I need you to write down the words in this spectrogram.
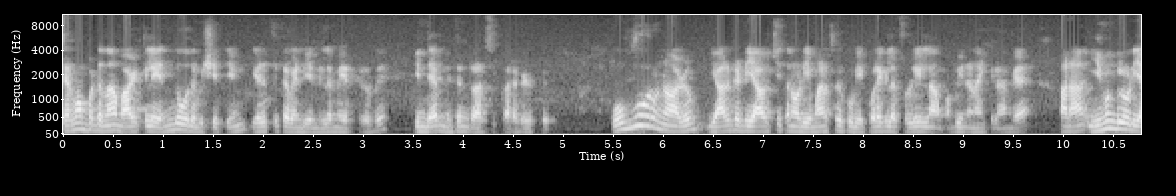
சிரமப்பட்டு தான் வாழ்க்கையில் எந்த ஒரு விஷயத்தையும் எடுத்துக்க வேண்டிய நிலைமை இருக்கிறது இந்த மிதுன் ராசிக்காரர்களுக்கு. ஒவ்வொரு நாளும் யார்கிட்டயாச்சும் தன்னுடைய மனசில் கூடிய குறைகளை சொல்லிடலாம் அப்படின்னு நினைக்கிறாங்க. ஆனால் இவங்களுடைய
